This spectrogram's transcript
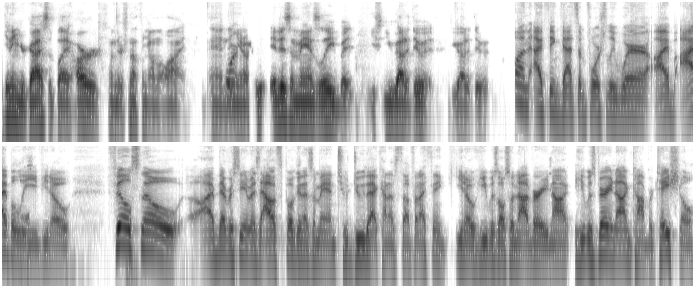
getting your guys to play hard when there's nothing on the line, and you know it is a man's league, but you, you got to do it. You got to do it. Well, I think that's unfortunately where I I believe you know Phil Snow, I've never seen him as outspoken as a man to do that kind of stuff. And I think, you know, he was also not very non he was very non-confrontational.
